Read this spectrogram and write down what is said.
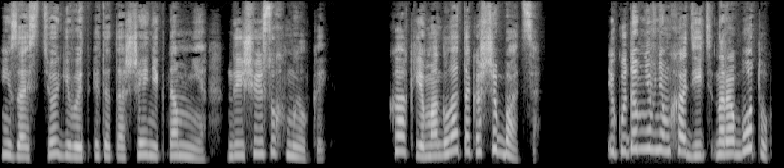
И застегивает этот ошейник на мне, да еще и с ухмылкой. Как я могла так ошибаться? И куда мне в нем ходить? На работу?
